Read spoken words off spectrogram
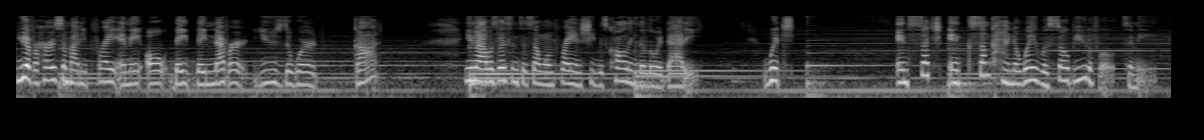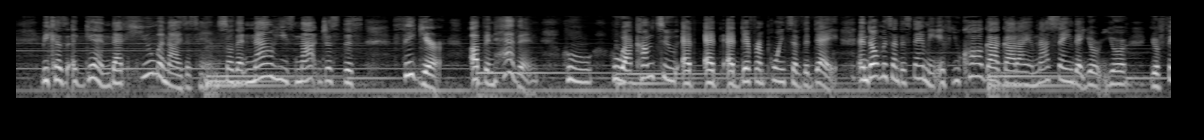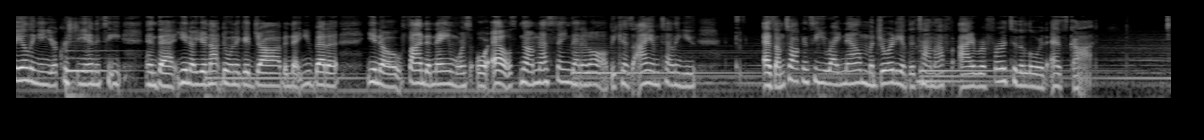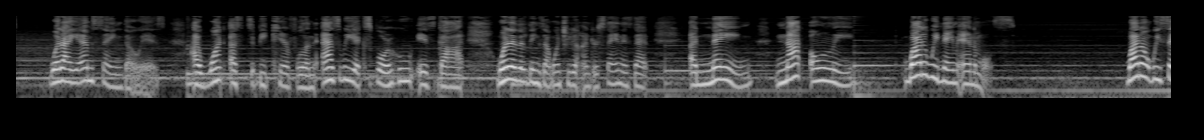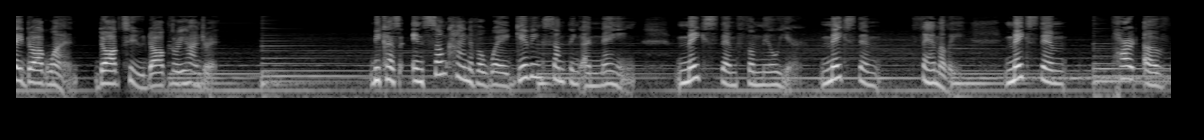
You ever heard somebody pray and they all they they never use the word god you know, I was listening to someone pray and she was calling the Lord Daddy, which in such in some kind of way was so beautiful to me. Because again, that humanizes him so that now he's not just this figure up in heaven who who I come to at, at, at different points of the day. And don't misunderstand me. If you call God God, I am not saying that you're you're you're failing in your Christianity and that you know you're not doing a good job and that you better, you know, find a name or or else. No, I'm not saying that at all because I am telling you as I'm talking to you right now, majority of the time I, I refer to the Lord as God. What I am saying though is I want us to be careful. And as we explore who is God, one of the things I want you to understand is that a name not only, why do we name animals? Why don't we say dog one, dog two, dog 300? Because in some kind of a way, giving something a name makes them familiar, makes them family, makes them part of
